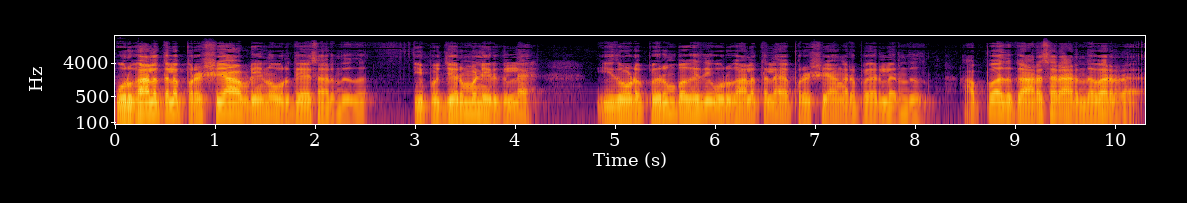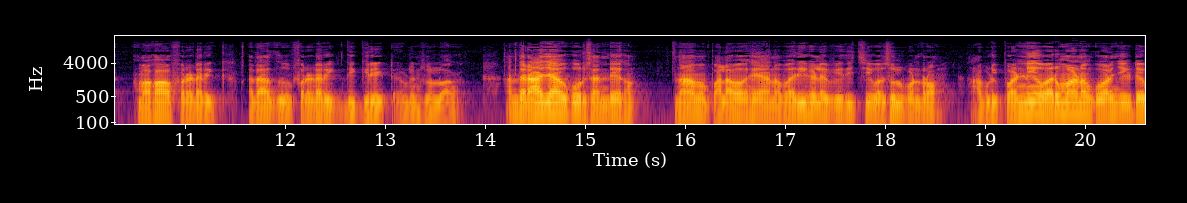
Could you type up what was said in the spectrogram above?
ஒரு காலத்தில் பிரஷ்யா அப்படின்னு ஒரு தேசம் இருந்தது. இப்போ ஜெர்மனி இருக்குல்ல இதோட பெரும்பகுதி ஒரு காலத்தில் பிரஷ்யாங்கிற பேரில் இருந்தது. அப்போ அதுக்கு அரசராக இருந்தவர் மகா ஃப்ரெடரிக் அதாவது ஃப்ரெடரிக் தி கிரேட் அப்படின்னு சொல்லுவாங்க. அந்த ராஜாவுக்கு ஒரு சந்தேகம் நாம் பல வகையான வரிகளை விதித்து வசூல் பண்ணுறோம் அப்படி பண்ணி வருமானம் குறைஞ்சிக்கிட்டே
